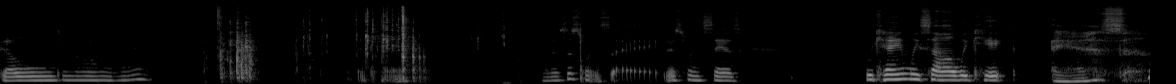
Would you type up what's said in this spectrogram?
Gold and all in there. Okay. What does this one say? This one says, We came, we saw, we kicked ass.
